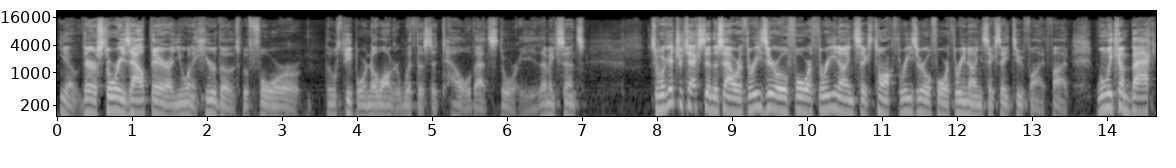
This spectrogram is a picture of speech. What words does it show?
you know there are stories out there and you want to hear those before those people are no longer with us to tell that story. Does that make sense? So we'll get your text in this hour 304 396 Talk 304 396 8255. When we come back,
